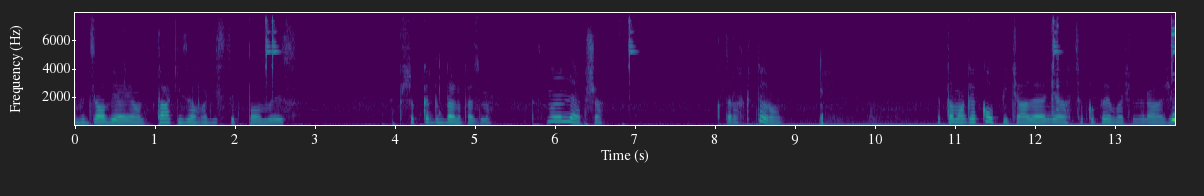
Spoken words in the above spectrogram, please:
Widzowie, ja mam taki zawalisty pomysł. Przyczepkę do bel wezmę. To jest najlepsze. Teraz którą? Ja to mogę kupić, ale nie chcę kupywać na razie.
